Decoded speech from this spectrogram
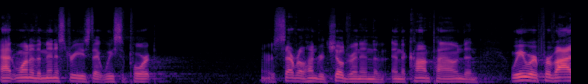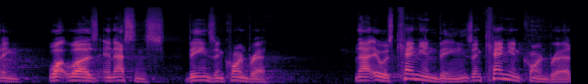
at one of the ministries that we support. There were several hundred children in the, in the compound, and we were providing what was, in essence, beans and cornbread. Now, it was Kenyan beans and Kenyan cornbread,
